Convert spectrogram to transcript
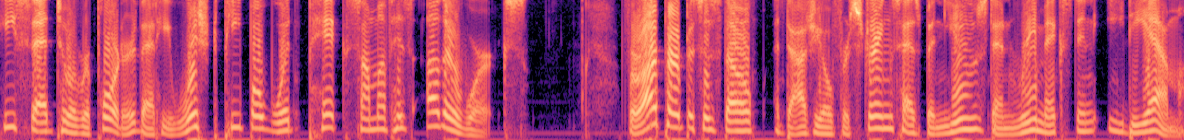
he said to a reporter that he wished people would pick some of his other works. For our purposes, though, Adagio for Strings has been used and remixed in EDM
